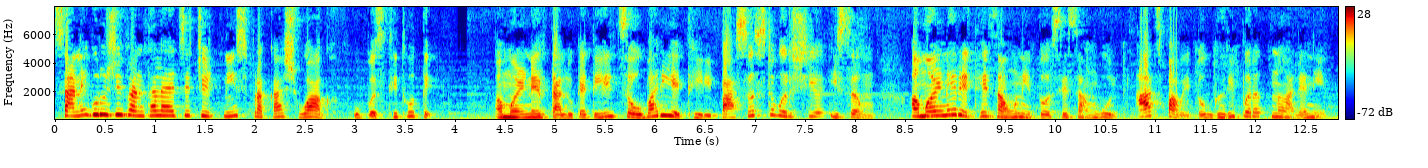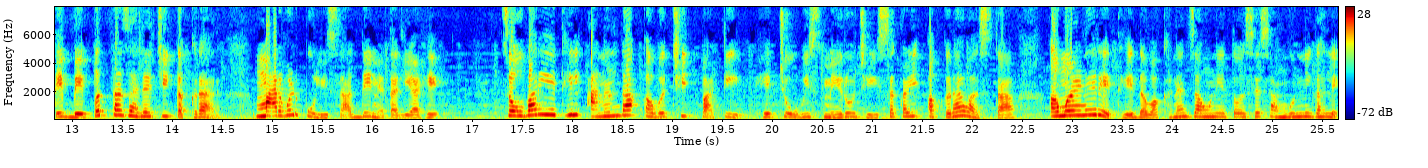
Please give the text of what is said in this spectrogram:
साने गुरुजी ग्रंथालयाचे चिटणीस प्रकाश वाघ उपस्थित होते. अमळनेर तालुक्यातील चौबारी येथील पासष्ट वर्षीय इसम अमळनेर येथे जाऊन येतो असे सांगून आज पावेतो घरी परत न आल्याने ते बेपत्ता झाल्याची तक्रार मारवड पोलिसात देण्यात आली आहे. चौबारी येथील आनंदा अवचित पाटील हे चोवीस मे रोजी सकाळी अकरा वाजता अमळनेर येथे दवाखान्यात जाऊन येतो असे सांगून निघाले.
